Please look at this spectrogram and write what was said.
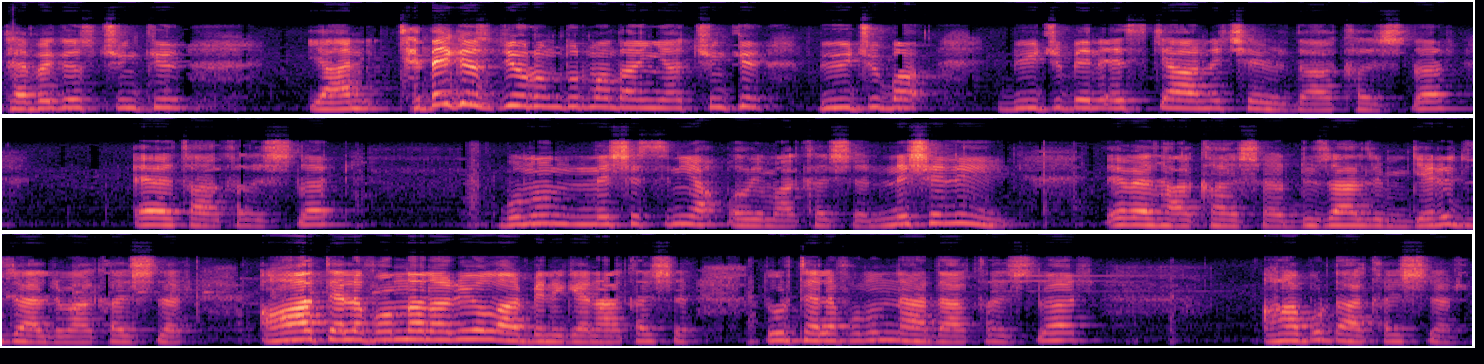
Tepegöz çünkü yani Tepegöz diyorum durmadan ya. Çünkü büyücü büyücü beni eski haline çevirdi arkadaşlar. Evet arkadaşlar. Bunun neşesini yapmalıyım arkadaşlar. Neşeli. Evet arkadaşlar düzeldim. Geri düzeldim arkadaşlar. Aha telefondan arıyorlar beni gene arkadaşlar. Dur telefonum nerede arkadaşlar? Aha burada arkadaşlar.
